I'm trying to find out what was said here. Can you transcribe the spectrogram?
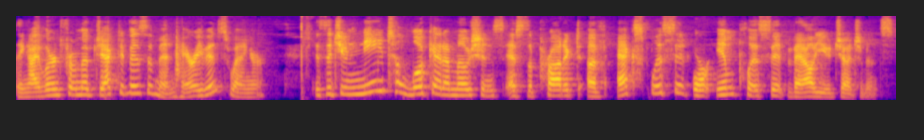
thing I learned from objectivism and Harry Binswanger is that you need to look at emotions as the product of explicit or implicit value judgments.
